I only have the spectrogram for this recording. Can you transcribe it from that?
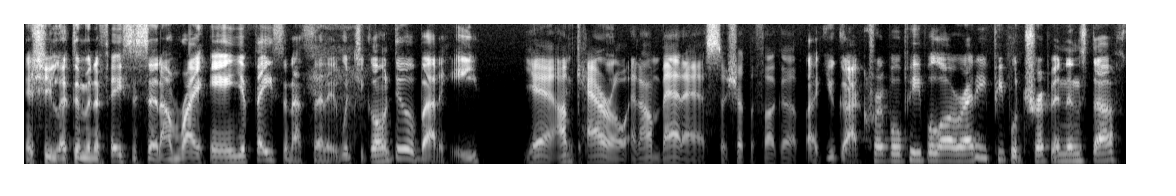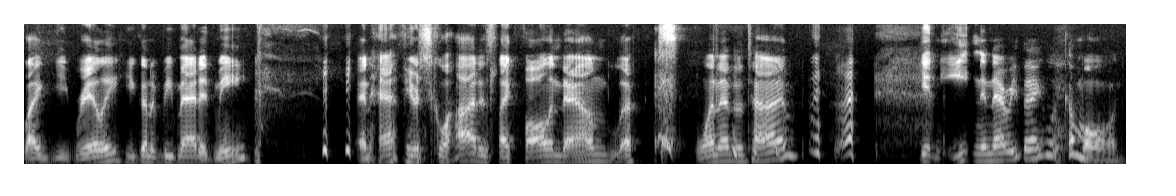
and she looked him in the face and said, "I'm right here in your face." And I said, "It. What you gonna do about it, Heath? yeah, I'm Carol and I'm badass. So shut the fuck up. Like you got crippled people already, people tripping and stuff. Like, you, really? You gonna be mad at me? and half your squad is like falling down left one at a time, getting eaten and everything. Well, come on,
